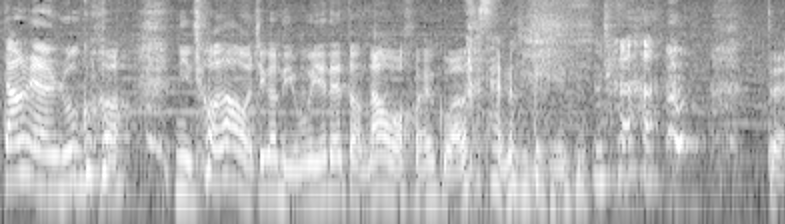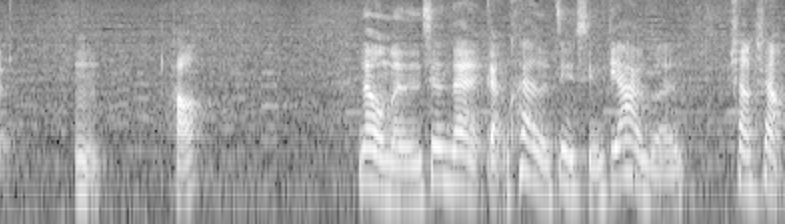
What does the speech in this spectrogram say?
当然，如果你抽到我这个礼物，也得等到我回国了才能给你。对，嗯，好。那我们现在赶快的进行第二轮上上。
